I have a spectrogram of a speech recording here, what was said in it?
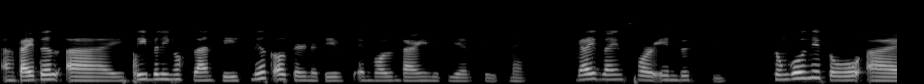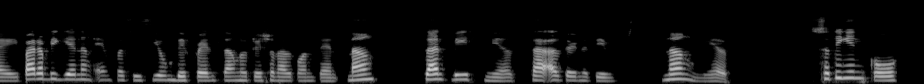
Ang title ay Labeling of Plant-Based Milk Alternatives and Voluntary Nutrient Statements. Guidelines for Industry. Ang goal nito ay para bigyan ng emphasis yung difference ng nutritional content ng plant-based milk sa alternatives ng milk. Sa tingin ko,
